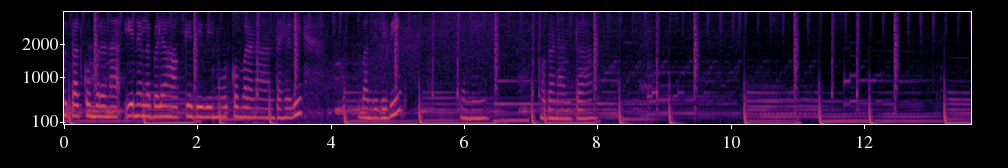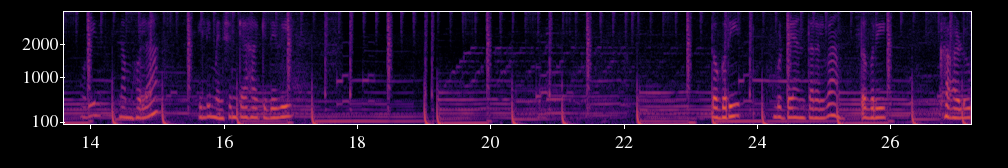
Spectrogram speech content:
ಸುತ್ತಾಡ್ಕೊಂಬರೋಣ, ಏನೆಲ್ಲ ಬೆಳೆ ಹಾಕಿದ್ದೀವಿ, ನೋಡ್ಕೊಂಬರೋಣ ಅಂತ ಹೇಳಿ ಬಂದಿದ್ದೀವಿ. ಬನ್ನಿ, ನೋಡೋಣ ಅಂತ. ನಮ್ಮ ಹೊಲ. ಇಲ್ಲಿ ಮೆಣಸಿನ್ಕಾಯಿ ಹಾಕಿದ್ದೀವಿ. ತೊಗರಿ ಬುಡ್ಡೆ ಅಂತಾರಲ್ವಾ? ತೊಗರಿ, ಕಾಳು.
